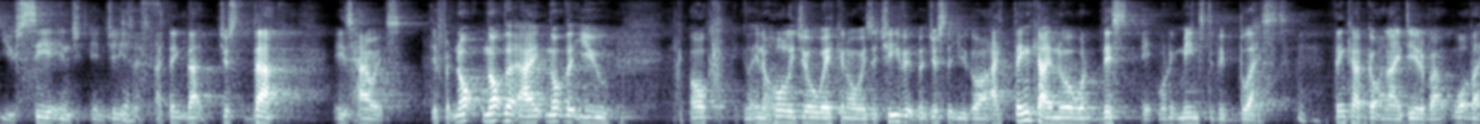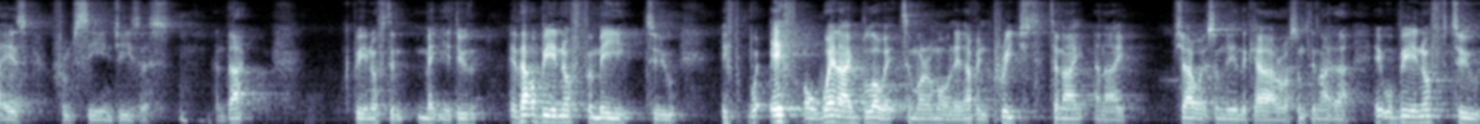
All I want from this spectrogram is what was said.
you see it in in Jesus. I think that just that is how it's different. Not not that I not that you. Or in a holy Joe way can always achieve it, but just that you go, I think I know what this, what it means to be blessed. I think I've got an idea about what that is from seeing Jesus, and that could be enough to make you do that would be enough for me to if if or when I blow it tomorrow morning having preached tonight and I shout at somebody in the car or something like that it will be enough to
